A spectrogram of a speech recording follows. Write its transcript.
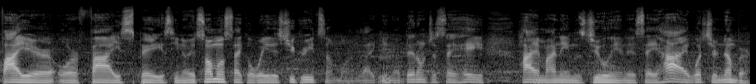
fire or fi space. You know, it's almost like a way that you greet someone. Like, you know, they don't just say, "Hey, hi, my name is Julien." They say, "Hi, what's your number?"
